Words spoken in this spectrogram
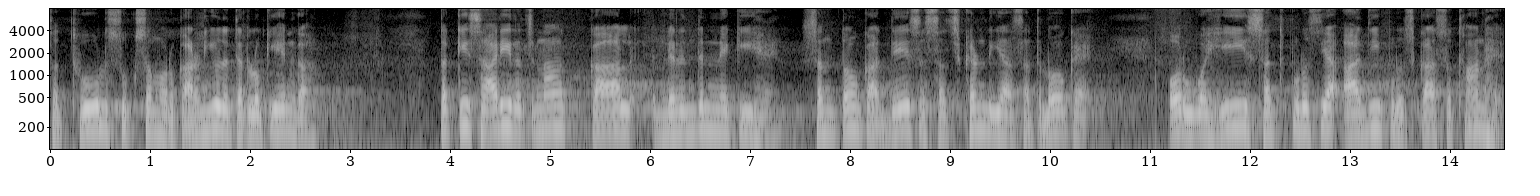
सथूल सूक्ष्म और कारण युद्ध त्रिलोकी है इनका। तक की सारी रचना काल निरंजन ने की है। संतों का देश सचखंड या सतलोक है और वही सतपुरुष या आदि पुरुष का स्थान है।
